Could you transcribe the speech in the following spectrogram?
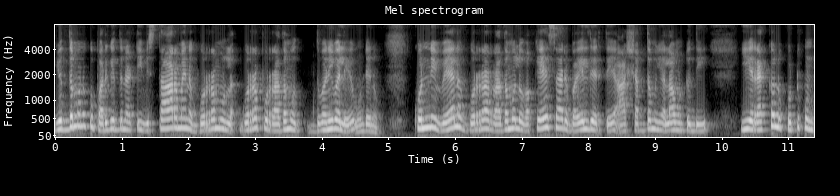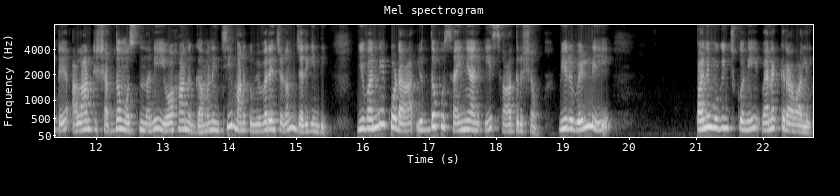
యుద్ధమునకు పరుగెద్దునట్టి విస్తారమైన గుర్రముల గుర్రపు రథము ధ్వని వలె ఉండెను. కొన్ని వేల గుర్ర రథములు ఒకేసారి బయలుదేరితే ఆ శబ్దము ఎలా ఉంటుంది? ఈ రెక్కలు కొట్టుకుంటే అలాంటి శబ్దం వస్తుందని యోహాను గమనించి మనకు వివరించడం జరిగింది. ఇవన్నీ కూడా యుద్ధపు సైన్యానికి సాదృశ్యం. వీరు వెళ్ళి పని ముగించుకొని వెనక్కి రావాలి.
